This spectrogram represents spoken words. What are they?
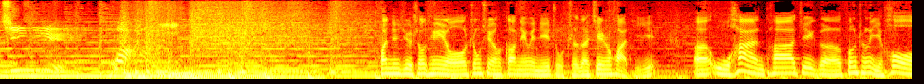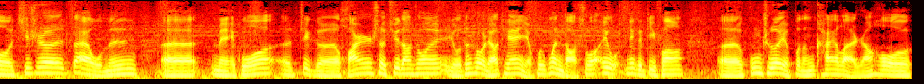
今日话题，欢迎继续收听由中讯和高宁为你主持的今日话题。呃，武汉它这个封城以后，其实，在我们呃美国呃这个华人社区当中，有的时候聊天也会问到说，哎呦，那个地方呃公车也不能开了，然后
